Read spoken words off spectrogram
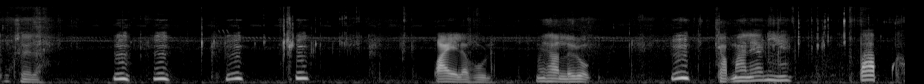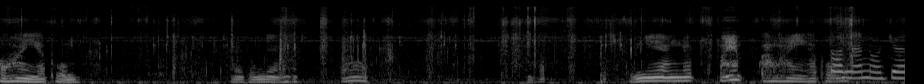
ตกใส่ละหึหึหึหึไปแล้วพูนไม่ทันเลยลูกหึกลับมาแล้วนี่ไงปั๊บเขาให้ครับผมให้ถุงยางให้เอ้าครับ ถุงยางครับแป๊บเขาให้ครับผตอมนนั้นหนูเจอ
